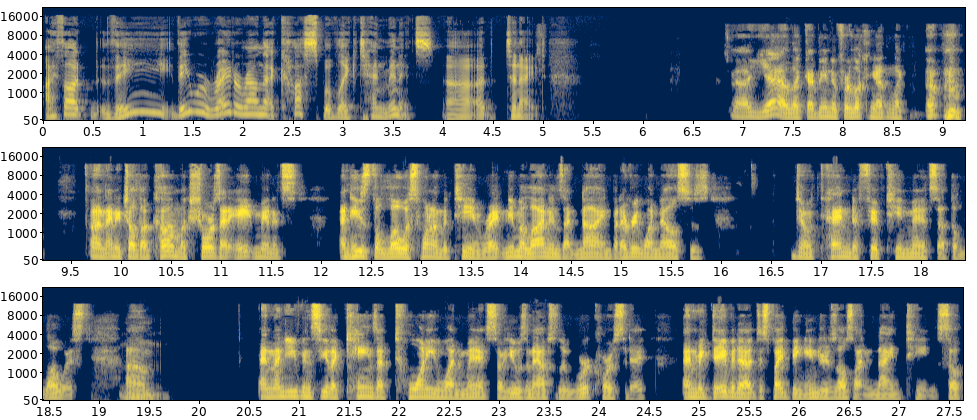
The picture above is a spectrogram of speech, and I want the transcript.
I thought they they were right around that cusp of like 10 minutes uh, tonight. Uh, yeah, like I mean, if we're looking at like on NHL.com, like Shore's at eight minutes, and he's the lowest one on the team, right? Niemelainen's at nine, but everyone else is, you know, 10 to 15 minutes at the lowest. Mm-hmm. Um, and then you even see like Kane's at 21 minutes, so he was an absolute workhorse today and McDavid, uh, despite being injured, is also at 19. So,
